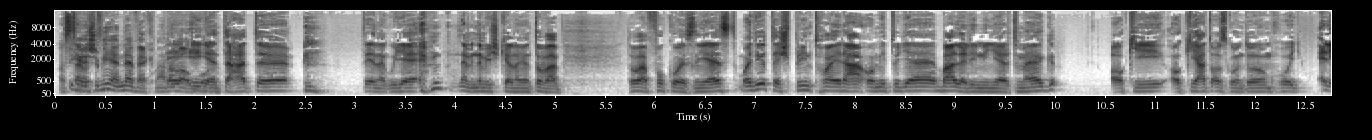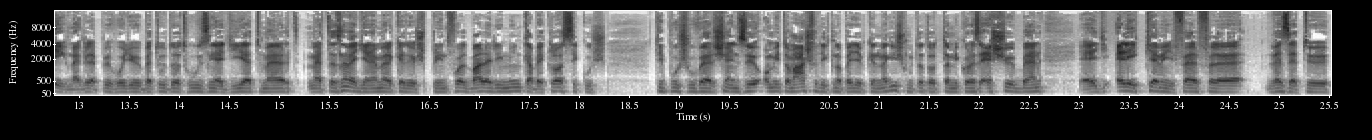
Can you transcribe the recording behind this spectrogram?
Aztán Igen, és milyen nevek már alapból. igen, tehát ö, tényleg ugye nem, nem is kell nagyon tovább, tovább fokozni ezt. Majd jött egy sprint hajrá, amit ugye Ballerini nyert meg, aki, aki hát azt gondolom, hogy elég meglepő, hogy ő be tudott húzni egy ilyet, mert, mert ez nem egy ilyen emelkedő sprint volt, Ballerini inkább egy klasszikus típusú versenyző, amit a második nap egyébként meg is mutatott, amikor az esőben egy elég kemény felfele vezető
